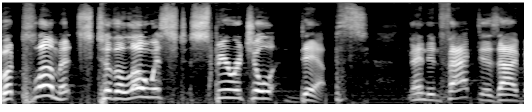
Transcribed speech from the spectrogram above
but plummets to the lowest spiritual depths. And in fact, as I've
